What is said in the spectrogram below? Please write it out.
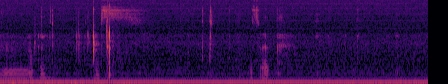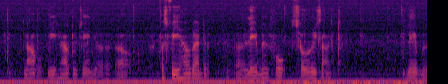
mm, okay. Let's let's work. Now we have to change uh, uh, first we have to add a label for show result label.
